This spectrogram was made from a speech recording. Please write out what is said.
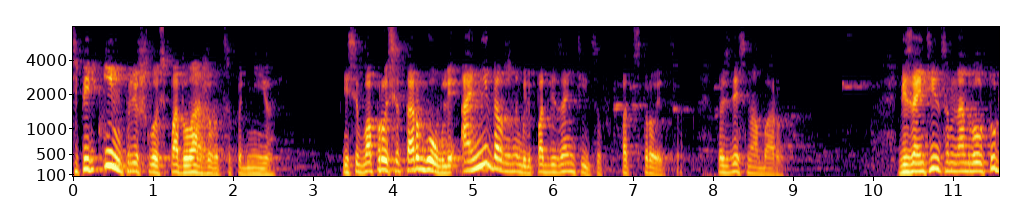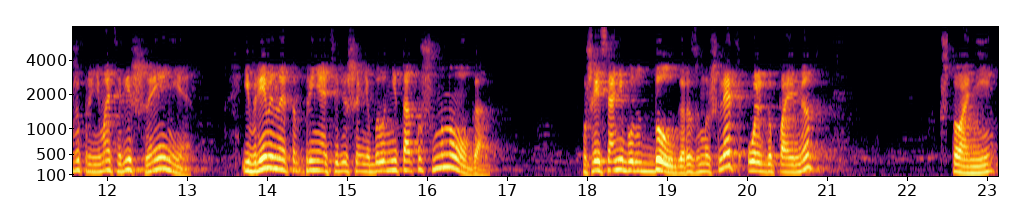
Теперь им пришлось подлаживаться под нее. Если в вопросе торговли они должны были под византийцев подстроиться, то здесь наоборот. Византийцам надо было тут же принимать решение. И временно это принятие решения было не так уж много. Потому что если они будут долго размышлять, Ольга поймет, что они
